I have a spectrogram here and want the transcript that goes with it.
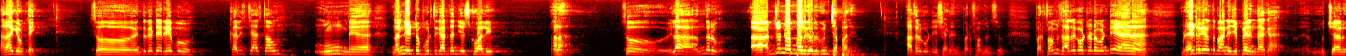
అలాగే ఉంటాయి. సో ఎందుకంటే రేపు కలిసి చేస్తాం. నన్నేంటో పూర్తిగా అర్థం చేసుకోవాలి. అలా. సో ఇలా అందరూ అర్జున్ అబ్బాల్ గారి గురించి చెప్పాలి. అదరగొట్టేశాడు ఆయన పర్ఫార్మెన్స్ పర్ఫార్మెన్స్ అదరగొట్టడం అంటే ఆయన డైరెక్టర్ గారితో బాగానే చెప్పాను ఇందాక. ముత్యాలు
